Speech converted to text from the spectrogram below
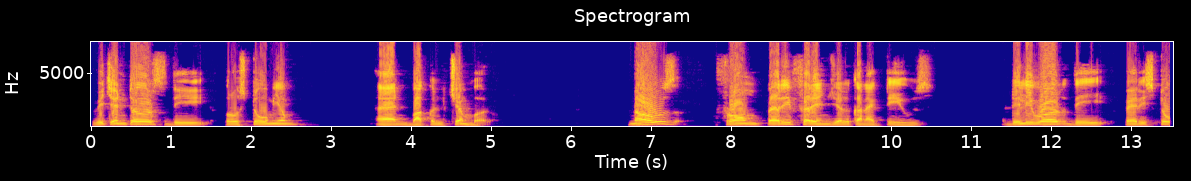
which enters the prostomium and buccal chamber. Nerves from peripharyngeal connectives deliver the peristome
